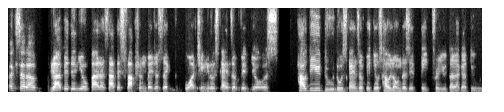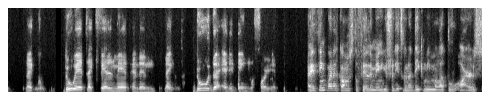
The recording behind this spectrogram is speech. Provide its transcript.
ang sarap. Grabe din yung para satisfaction by just like watching those kinds of videos. How do you do those kinds of videos? How long does it take for you talaga to like do it, like film it, and then like do the editing for it? I think when it comes to filming, usually it's gonna take me mga two hours.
